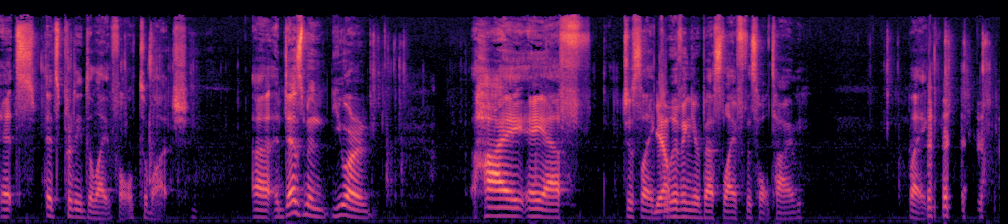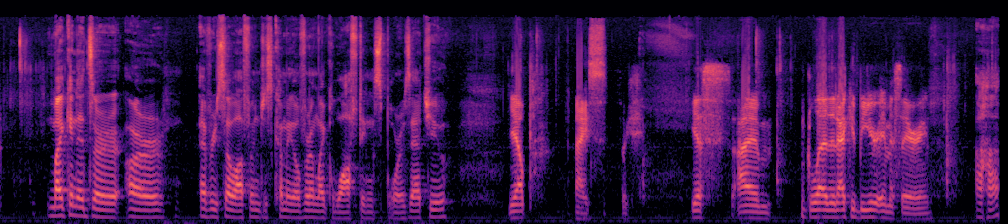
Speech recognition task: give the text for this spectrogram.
it's it's pretty delightful to watch. Uh, and Desmond, you are high AF, just like Yep. living your best life this whole time. Like, myconids are are every so often just coming over and like wafting spores at you. Yep. Nice. Like, yes, I'm glad that I could be your emissary. Uh huh.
